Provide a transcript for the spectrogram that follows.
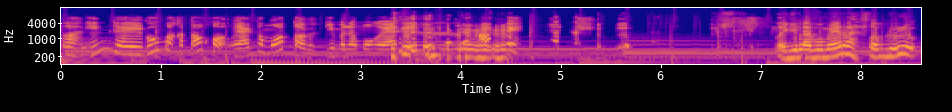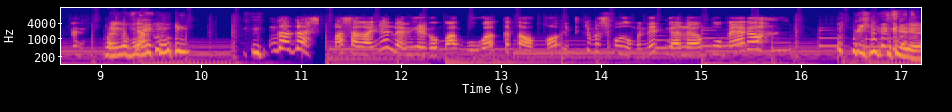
lah ini dari rumah ke toko ngeliat ke motor gimana mau ngeliatin HP Lagi lampu merah, stop dulu. Nangkep Ya. Enggak gas masalahnya dari rumah gua ke toko itu cuma 10 menit nggak ada lampu merah gitu ya.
